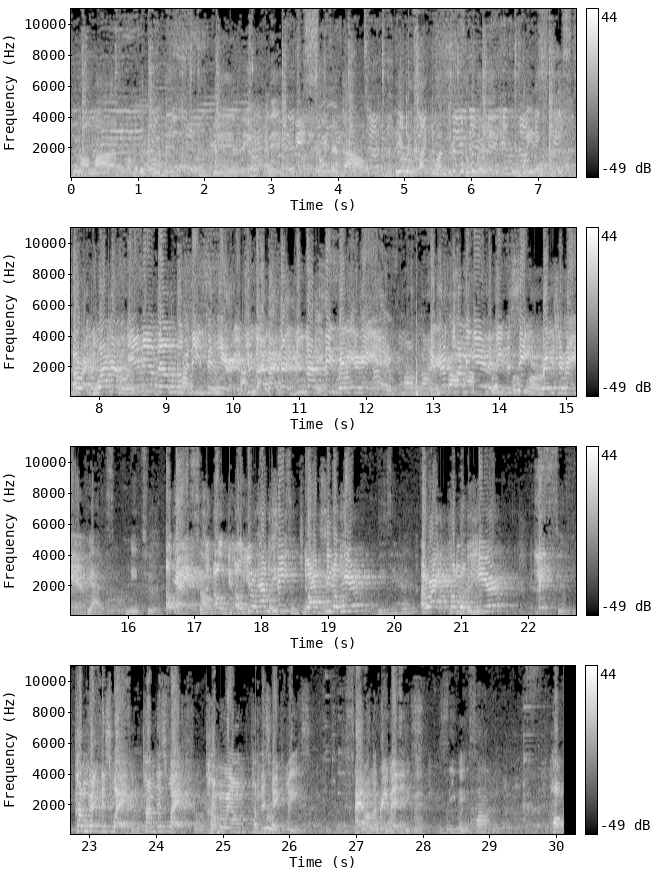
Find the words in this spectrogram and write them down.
to y'all live from the Women Who Win event. Sold out. There is like hundreds of women waiting for this. All right, do I have any available How seats in here? If you, if I got, if you got a seat, raise your hand. If you're coming in and need a seat, raise your hand. Yes, me too. Okay, so, So, oh, you, oh, you don't have a seat? Do I have a seat over here? These events. All right, come over here. Let, come this way. Come this way. Come around, come this way, please. I have three minutes. See you at the top.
